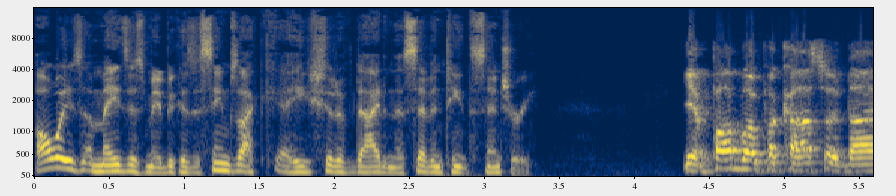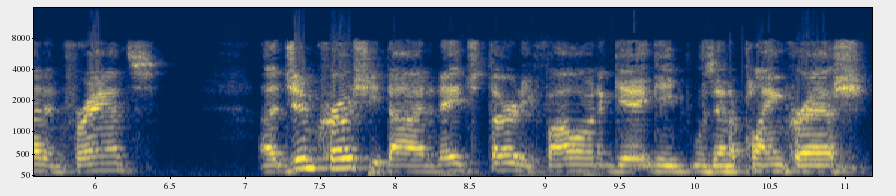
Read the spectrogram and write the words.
always amazes me because it seems like he should have died in the 17th century. Yeah, Pablo Picasso died in France. Uh, Jim Croce died at age 30 following a gig. He was in a plane crash.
